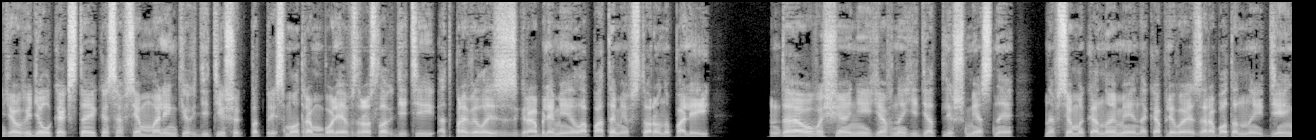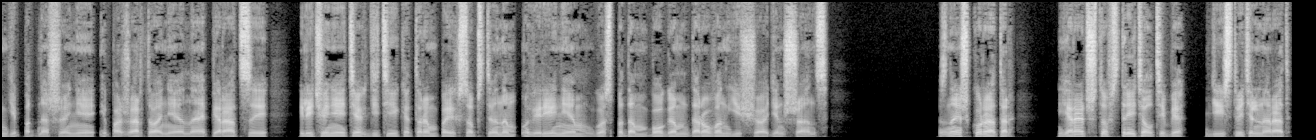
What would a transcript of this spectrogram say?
я увидел, как стайка совсем маленьких детишек под присмотром более взрослых детей отправилась с граблями и лопатами в сторону полей. Да, овощи они явно едят лишь местные, на всем экономия, накапливая заработанные деньги, подношения и пожертвования на операции и лечение тех детей, которым, по их собственным уверениям, Господом Богом дарован еще один шанс. Знаешь, куратор, я рад, что встретил тебя, действительно рад.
